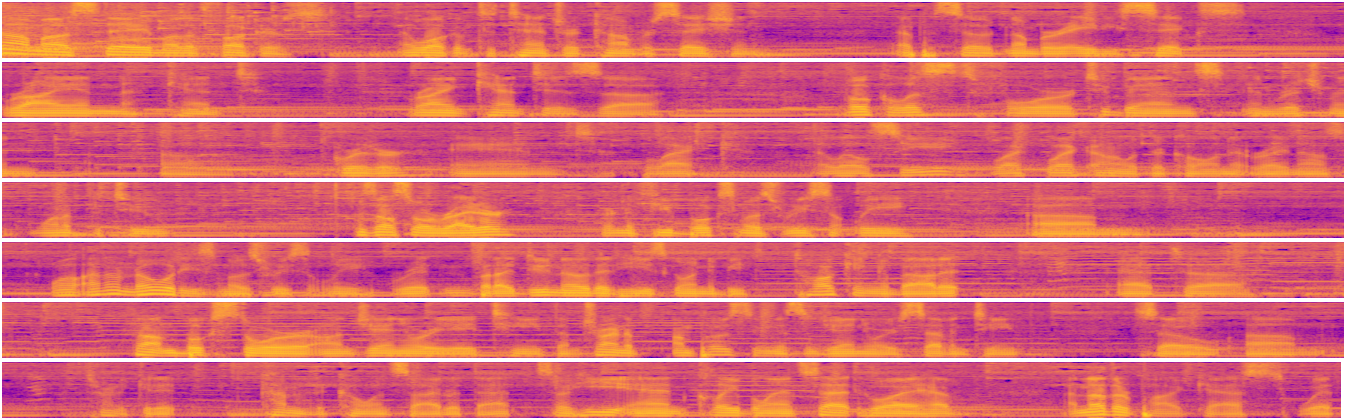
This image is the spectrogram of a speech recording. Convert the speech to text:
Namaste, motherfuckers, and welcome to Tantric Conversation, episode number 86. Ryan Kent. Ryan Kent is uh, vocalist for two bands in Richmond, uh, Gritter and Black LLC. Black Black, I don't know what they're calling it right now. It's one of the two. He's also a writer, written a few books, most recently. Um, well, I don't know what he's most recently written, but I do know that he's going to be talking about it at uh, Fountain Bookstore on January 18th. I'm trying to. I'm posting this on January 17th, so um, trying to get it kind of to coincide with that. So he and Clay Blancett, who I have another podcast with,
